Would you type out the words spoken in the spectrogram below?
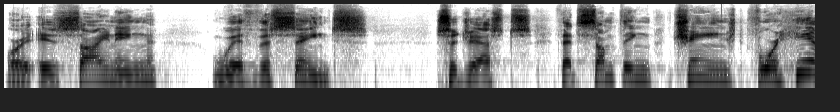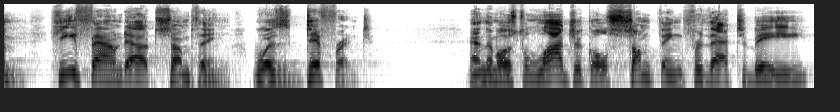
or is signing with the Saints suggests that something changed for him. He found out something was different. And the most logical something for that to be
